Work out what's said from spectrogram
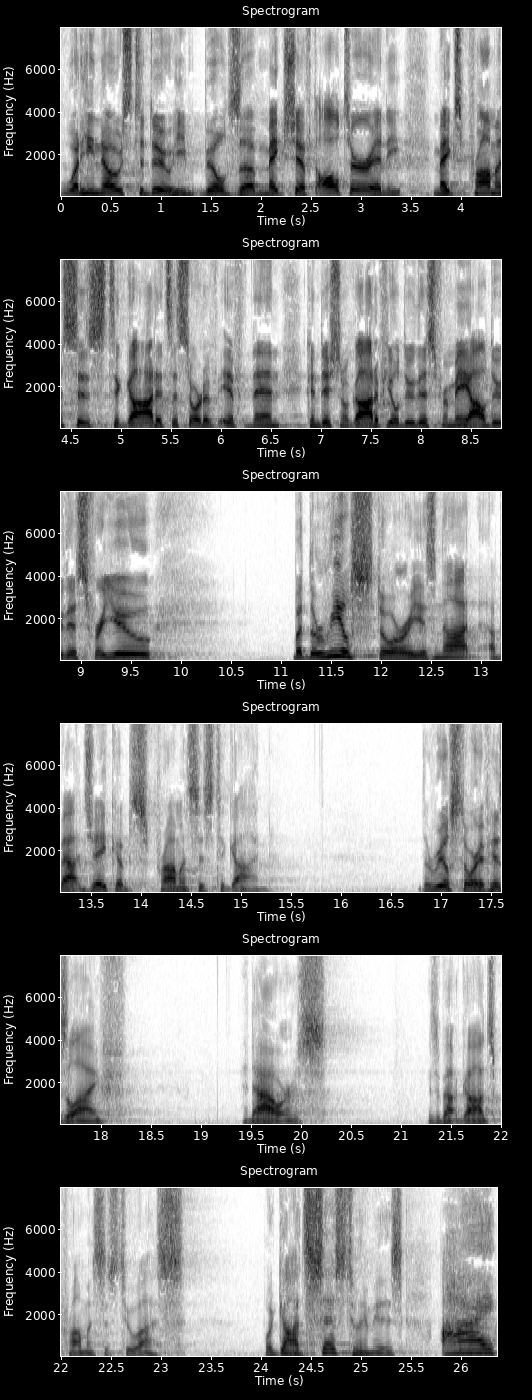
what he knows to do. He builds a makeshift altar and he makes promises to God. It's a sort of if then conditional God, if you'll do this for me, I'll do this for you. But the real story is not about Jacob's promises to God. The real story of his life and ours is about God's promises to us. What God says to him is, I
